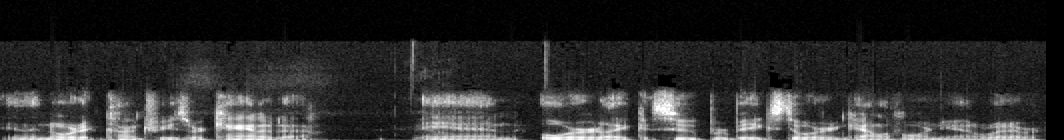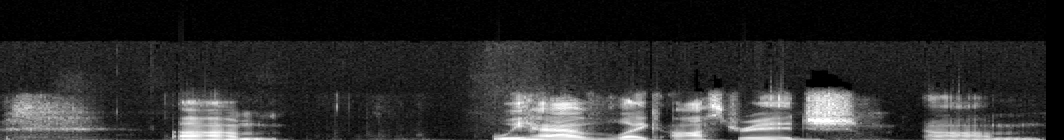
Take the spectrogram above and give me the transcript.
in the Nordic countries or Canada, Yeah. and or like a super big store in California or whatever. Um, we have like ostrich, um,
